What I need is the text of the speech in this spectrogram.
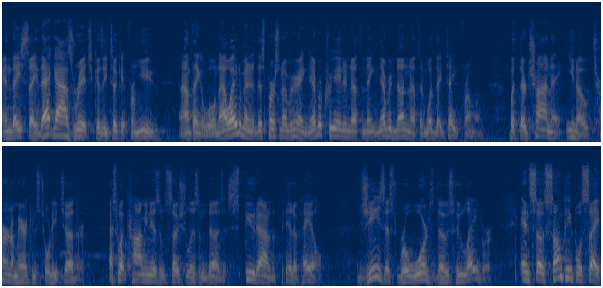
and they say, that guy's rich because he took it from you. And I'm thinking, well, now wait a minute, this person over here ain't never created nothing, ain't never done nothing. What'd they take from them? But they're trying to, you know, turn Americans toward each other. That's what communism, socialism does. It's spewed out of the pit of hell. Jesus rewards those who labor. And so some people say,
